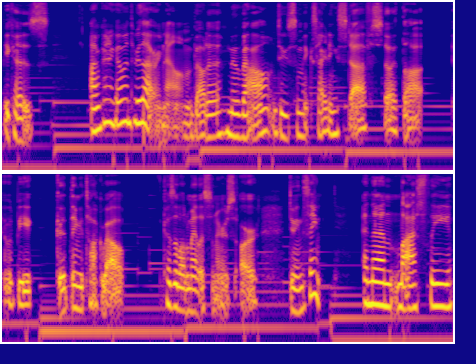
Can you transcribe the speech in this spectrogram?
Because I'm kind of going through that right now. I'm about to move out, do some exciting stuff. So I thought it would be a good thing to talk about because a lot of my listeners are doing the same. And then lastly,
